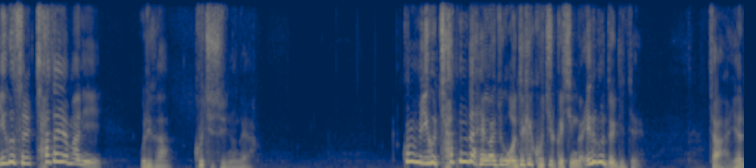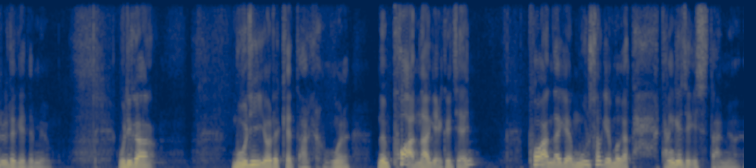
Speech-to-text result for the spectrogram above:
이것을 찾아야만이 우리가 고칠 수 있는 거야 그러면 이거 찾는다 해가지고 어떻게 고칠 것인가 이런 것도 있겠지 자 예를 들게 되면 우리가 물이 이렇게 딱포 안 나게 그치 포 안 나게 물 속에 뭐가 딱 담겨져 있었다면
